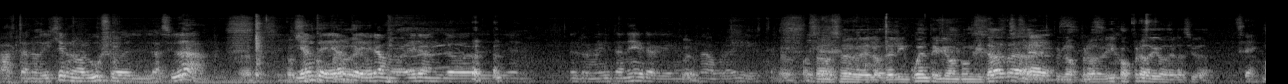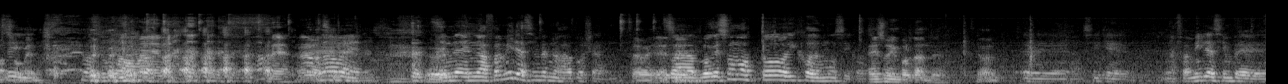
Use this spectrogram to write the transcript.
hasta nos dijeron orgullo de la ciudad. Claro, Y antes, antes de- éramos, eran los, el remerita negra que Claro. andaba por ahí, Pasaron a ser de los delincuentes que iban con guitarra, Claro. los pro- hijos pródigos de la ciudad, Sí. más Sí. o menos. Más o menos. menos. Más o menos. En, en la familia siempre nos apoyaron. Bien, porque somos todos hijos de músicos. eso es importante. claro. Eh, así que en la familia siempre,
